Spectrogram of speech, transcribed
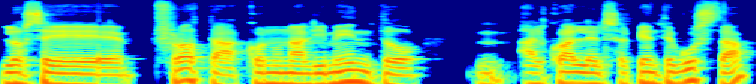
lo se frota con un alimento mm, al cual el serpiente gusta,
